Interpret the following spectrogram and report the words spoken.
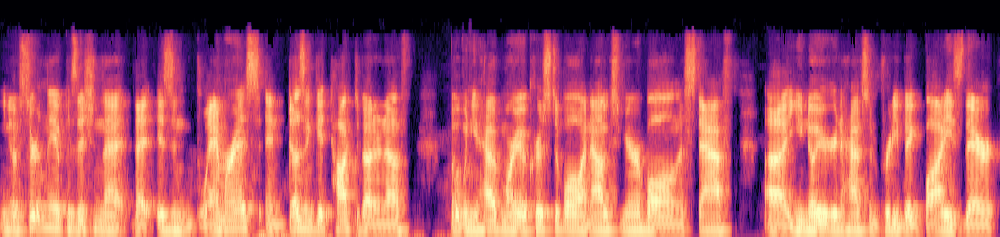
You know, certainly a position that that isn't glamorous and doesn't get talked about enough. But when you have Mario Cristobal and Alex Mirabal on the staff, uh, you know you're going to have some pretty big bodies there.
